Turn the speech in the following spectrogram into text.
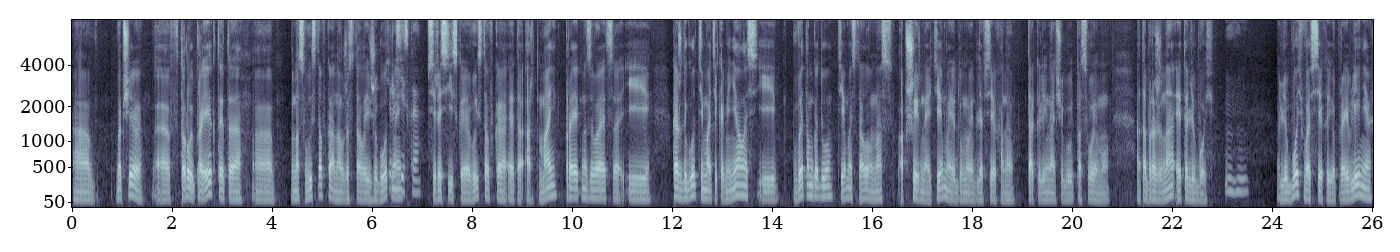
А, вообще, э, второй проект – это а, у нас выставка, она уже стала ежегодной. Всероссийская. Всероссийская выставка, это «Артмай» проект называется, и каждый год тематика менялась, и в этом году темой стала у нас обширная тема, я думаю, для всех она так или иначе будет по-своему отображена, это любовь. Угу. Любовь во всех ее проявлениях,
